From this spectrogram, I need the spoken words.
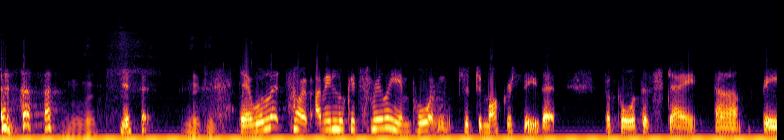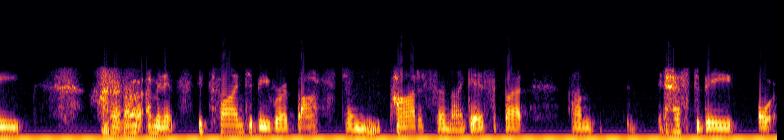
yeah. Yeah, well, let's hope. I mean, look, it's really important to democracy that the fourth estate uh, be I don't know. I mean, it's it's fine to be robust and partisan, I guess, but um, it has to be or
